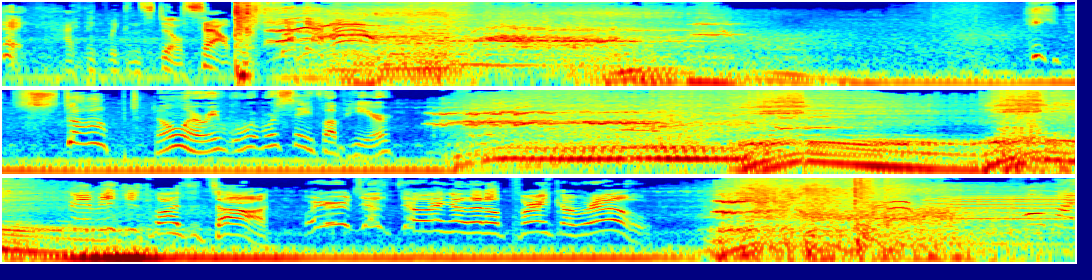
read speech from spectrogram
okay, I think we can still salvage. What the hell? He stopped. Don't worry, we're, we're safe up here. Maybe he just wants to talk. We were just doing a little prankaroo. Oh my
